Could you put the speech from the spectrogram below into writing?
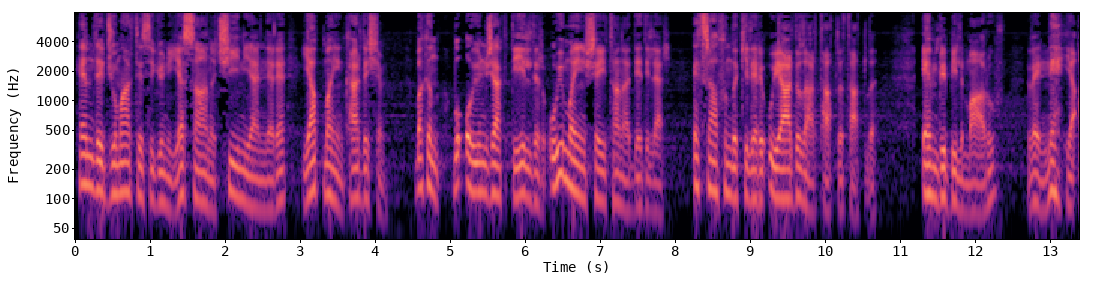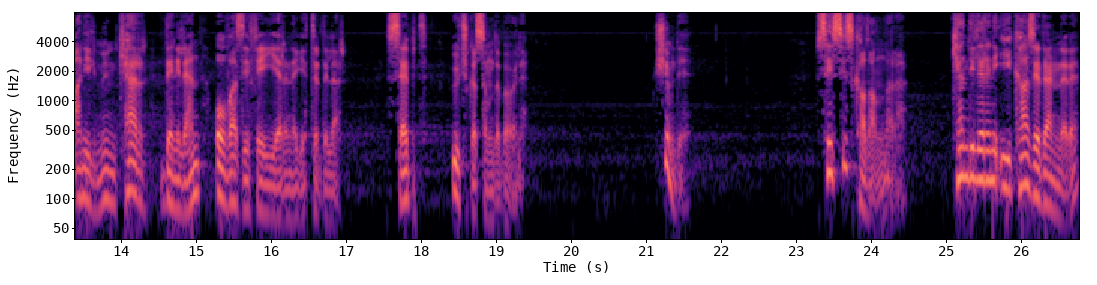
hem de cumartesi günü yasağını çiğneyenlere yapmayın kardeşim. Bakın bu oyuncak değildir, uymayın şeytana dediler. Etrafındakileri uyardılar tatlı tatlı. Emri bil maruf ve nehye anil münker denilen o vazifeyi yerine getirdiler. Sebt üç kısımdı böyle. Şimdi sessiz kalanlara, kendilerini ikaz edenlere,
